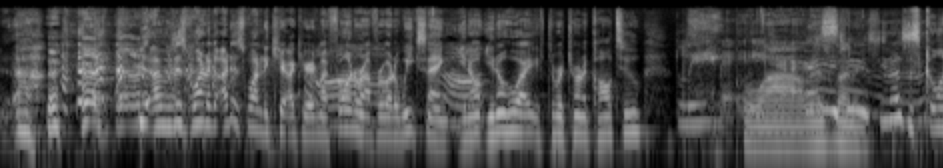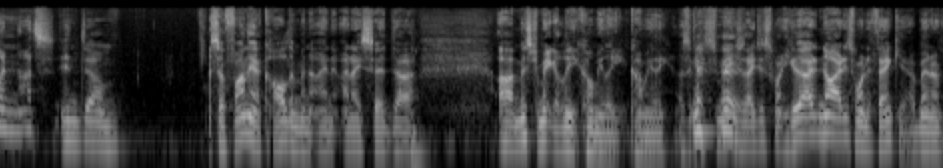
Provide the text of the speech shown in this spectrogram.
I, uh, I just wanted. To, I just wanted to carry. I carried my phone around for about a week, saying, you know, you know who I have to return a call to? Lee. Wow, that's funny. You know, it's just going nuts. And um, so finally, I called him and I, and I said, uh, uh, "Mr. Major Lee, call me Lee, call me Lee." I was like, "Mr. Majors, I just want." He goes, I, "No, I just want to thank you. I've been, a,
